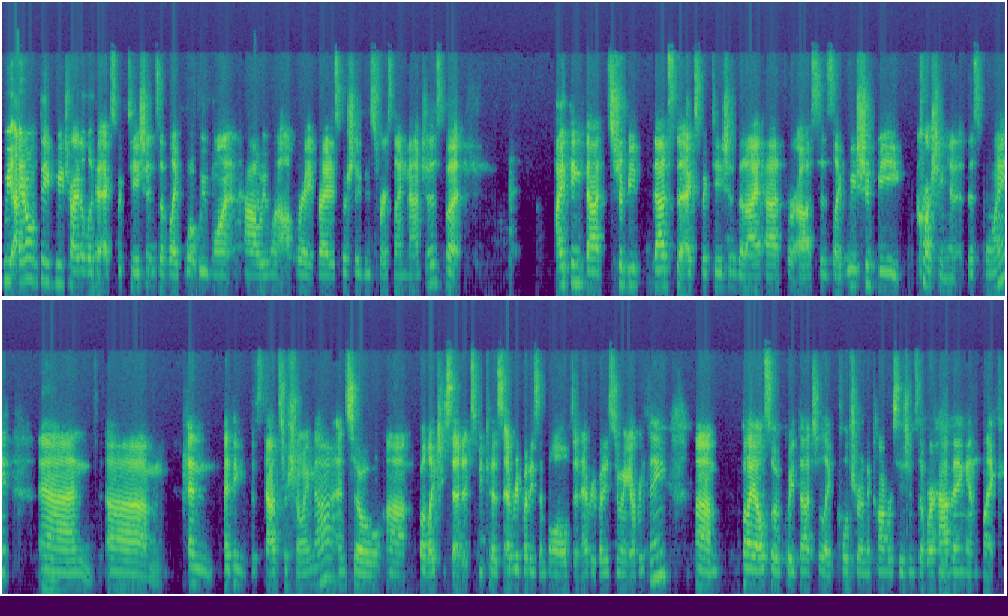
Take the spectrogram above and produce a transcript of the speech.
we, I don't think we try to look at expectations of like what we want and how we want to operate, right? Especially these first nine matches, but I think that should be that's the expectation that I had for us is like we should be crushing it at this point. Mm-hmm. and um and I think the stats are showing that. And so, um, but like she said, it's because everybody's involved and everybody's doing everything. Um, but I also equate that to like culture and the conversations that we're having and like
